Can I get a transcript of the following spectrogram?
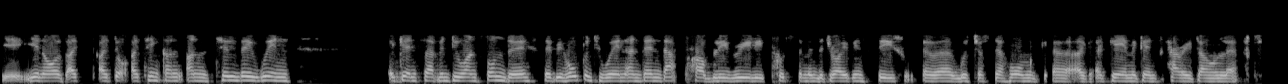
you know, I I don't. I think un, until they win against Avondhu on Sunday, they'll be hoping to win, and then that probably really puts them in the driving seat uh, with just a home uh, a game against Carrigdhoun left.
